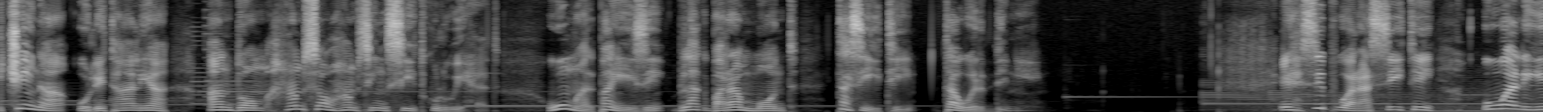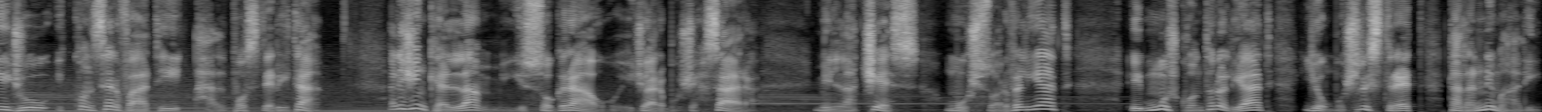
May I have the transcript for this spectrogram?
Iċ-Ċina u l-Italja għandhom 55 sit kull wieħed u huma l-pajjiżi bl-akbar ammont ta' siti ta' wirdinji. Il-ħsib wara s-siti huwa li jiġu konservati għal posterità għaliex inkella jissograw iġarbu xi ħsara minn l-aċċess mhux sorveljat mhux kontrolljat jew mhux ristrett tal-annimali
